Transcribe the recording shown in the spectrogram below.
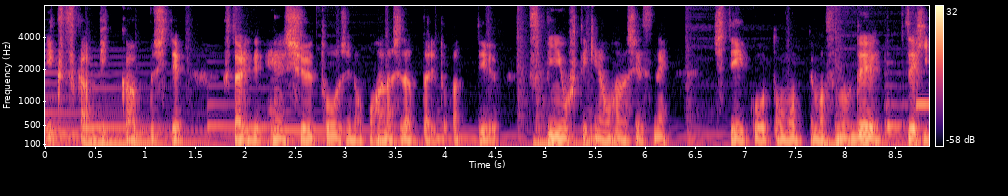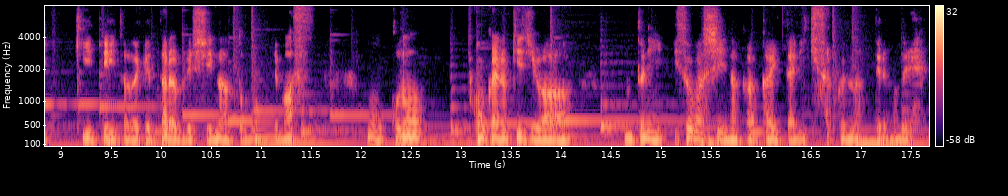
いくつかピックアップして、2人で編集当時のお話だったりとかっていうスピンオフ的なお話ですね、していこうと思ってますので、ぜひ聞いていただけたら嬉しいなと思ってます。もうこの今回の記事は本当に忙しい中書いた力作になってるので、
